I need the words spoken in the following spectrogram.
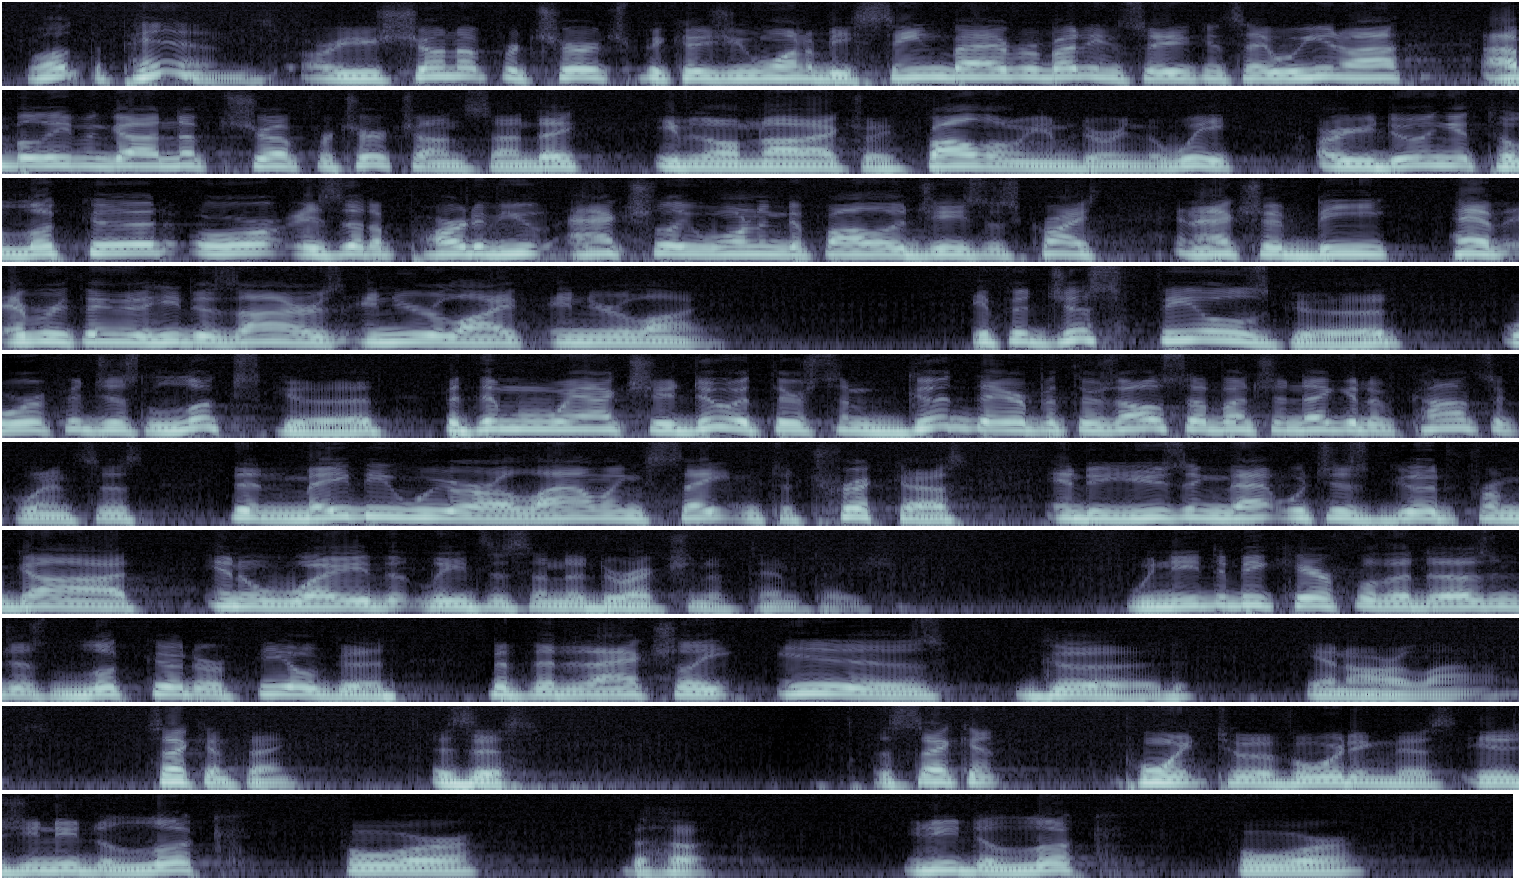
Well, it depends. Are you showing up for church because you want to be seen by everybody? And so you can say, well, you know, I, I believe in God enough to show up for church on Sunday, even though I'm not actually following Him during the week. Are you doing it to look good, or is it a part of you actually wanting to follow Jesus Christ and actually be have everything that He desires in your life in your life? If it just feels good, or if it just looks good, but then when we actually do it, there's some good there, but there's also a bunch of negative consequences, then maybe we are allowing Satan to trick us into using that which is good from God in a way that leads us in the direction of temptation. We need to be careful that it doesn't just look good or feel good, but that it actually is good in our lives. Second thing is this. The second point to avoiding this is you need to look for the hook. You need to look for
